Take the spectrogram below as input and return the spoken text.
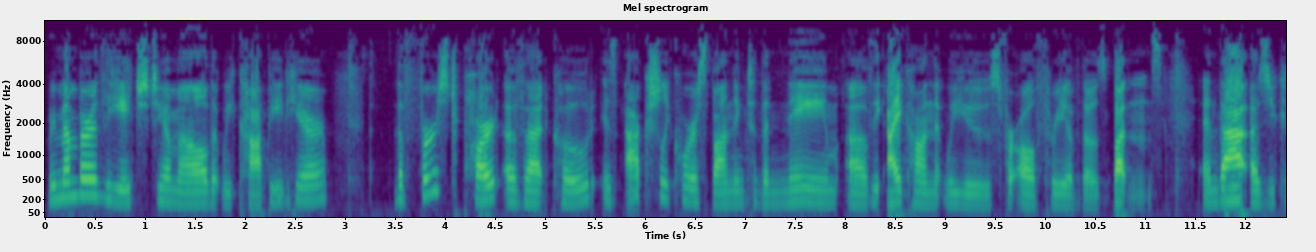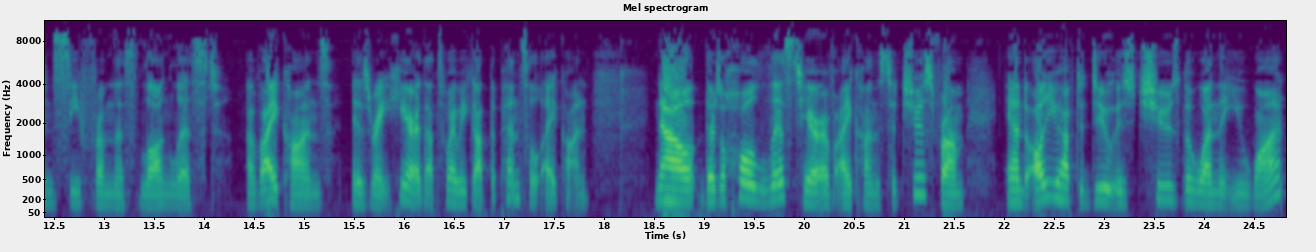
Remember the HTML that we copied here? The first part of that code is actually corresponding to the name of the icon that we use for all three of those buttons. And that, as you can see from this long list of icons, is right here. That's why we got the pencil icon. Now, there's a whole list here of icons to choose from, and all you have to do is choose the one that you want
